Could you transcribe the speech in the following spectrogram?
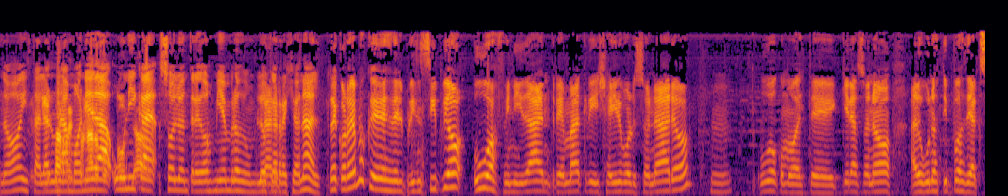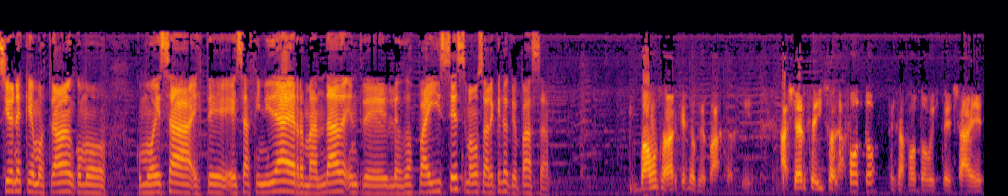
¿no? Instalar una moneda única solo entre dos miembros de un bloque regional. Recordemos que desde el principio hubo afinidad entre Macri y Jair Bolsonaro. Mm. Hubo como, este, quieras o no, algunos tipos de acciones que mostraban como como esa, este, esa afinidad, hermandad entre los dos países. Vamos a ver qué es lo que pasa. Vamos a ver qué es lo que pasa, sí. Ayer se hizo la foto, esa foto, viste, ya es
